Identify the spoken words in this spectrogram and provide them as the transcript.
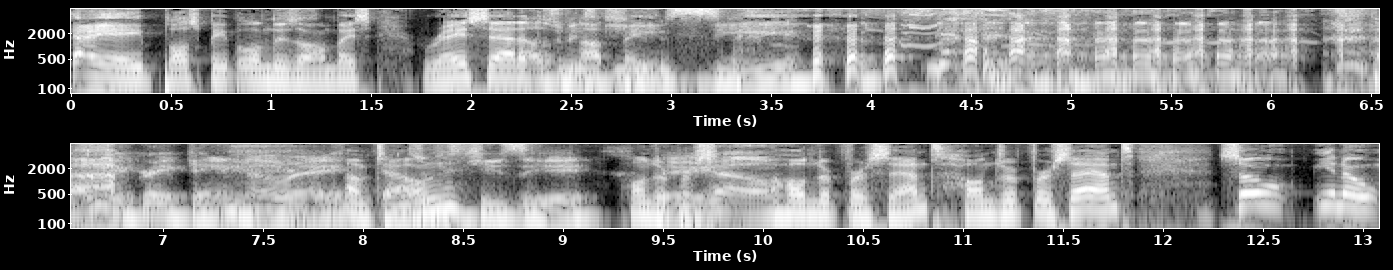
AA plus people on the zombies. Ray said it, not me. Z. That'd be a great game, though, right? I'm telling you. QZ. Hundred percent. Hundred percent. Hundred percent. So you know,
